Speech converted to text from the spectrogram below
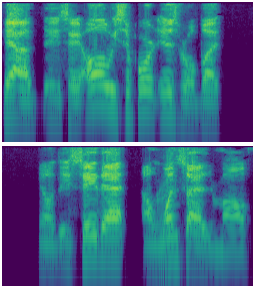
yeah, they say, oh, we support Israel, but, you know, they say that on Right. one side of their mouth,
